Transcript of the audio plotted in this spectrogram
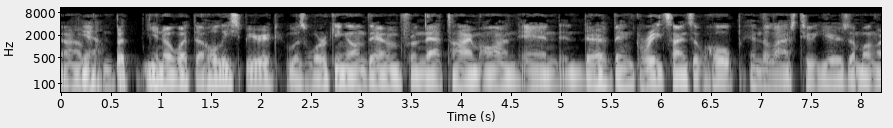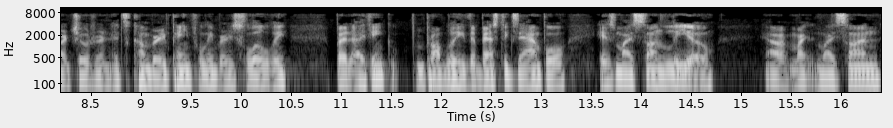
Um, yeah. But you know what? The Holy Spirit was working on them from that time on, and there have been great signs of hope in the last two years among our children. It's come very painfully, very slowly, but I think probably the best example is my son Leo. Uh, my my son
